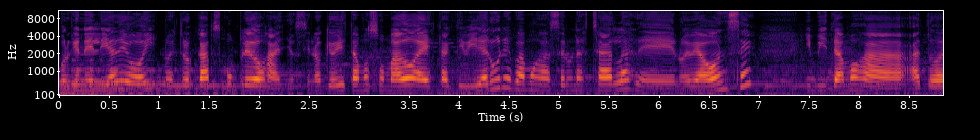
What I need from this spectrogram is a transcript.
porque en el día de hoy nuestro CAPS cumple dos años, sino que hoy estamos sumados a esta actividad. El lunes vamos a hacer unas charlas de 9 a 11 invitamos a, todos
